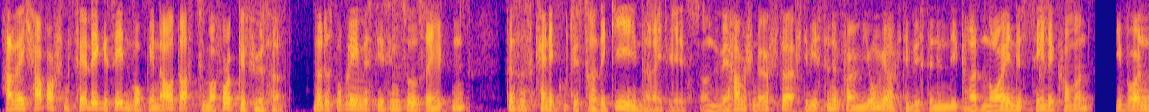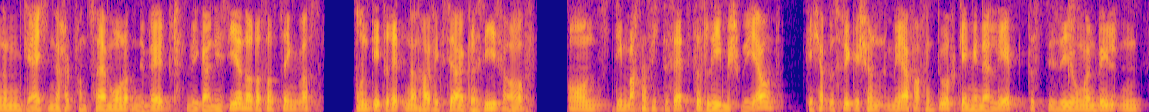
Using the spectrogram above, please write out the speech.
Aber ich habe auch schon Fälle gesehen, wo genau das zum Erfolg geführt hat. Nur das Problem ist, die sind so selten, dass es keine gute Strategie in der Regel ist. Und wir haben schon öfter Aktivistinnen, vor allem junge Aktivistinnen, die gerade neu in die Szene kommen, die wollen dann gleich innerhalb von zwei Monaten die Welt veganisieren oder sonst irgendwas. Und die treten dann häufig sehr aggressiv auf. Und die machen sich da selbst das Leben schwer. Und ich habe das wirklich schon mehrfach in Durchgängen erlebt, dass diese jungen Wilden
